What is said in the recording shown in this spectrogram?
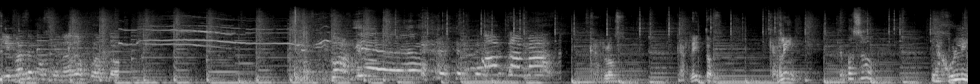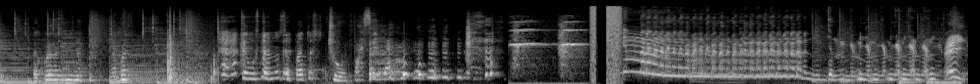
Y más emocionado cuando. Carlos, Carlitos, Carlín. ¿Qué pasó? La Juli, ¿te acuerdas, niño? ¿Te acuerdas? ¿Te gustan los zapatos? Chúpasela. ¡Ey!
